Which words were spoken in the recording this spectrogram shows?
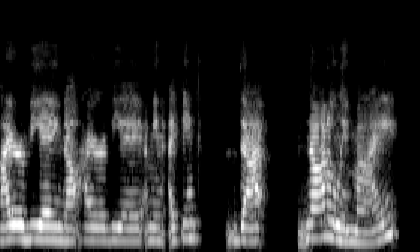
hire a VA, not hire a VA. I mean, I think that not only my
